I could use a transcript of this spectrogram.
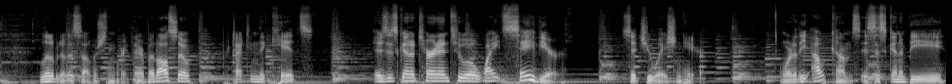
a little bit of a selfish thing right there, but also protecting the kids. Is this going to turn into a white savior situation here? What are the outcomes? Is this going to be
